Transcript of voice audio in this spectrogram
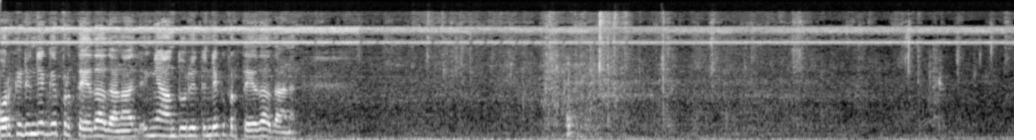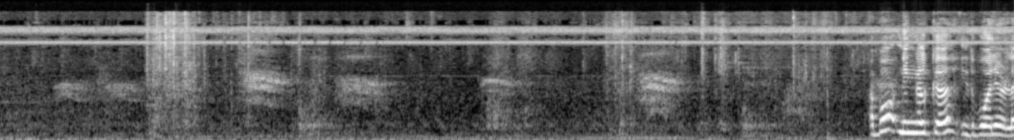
ഓർക്കിഡിന്റെയൊക്കെ പ്രത്യേകത അതാണ്. അല്ലെങ്കിൽ ആന്തൂര്യത്തിന്റെയൊക്കെ പ്രത്യേകത അതാണ്. അപ്പോൾ നിങ്ങൾക്ക് ഇതുപോലെയുള്ള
